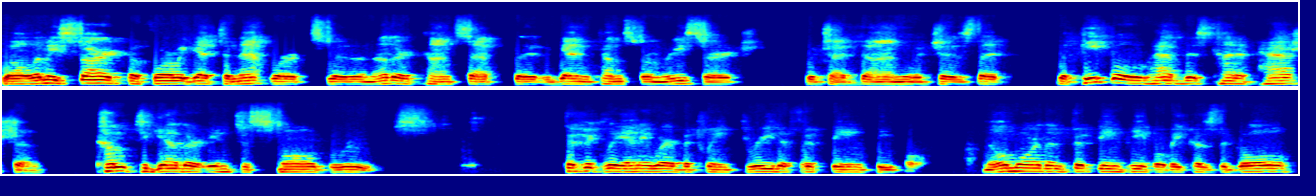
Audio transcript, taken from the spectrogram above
Well, let me start before we get to networks with another concept that again comes from research, which I've done, which is that the people who have this kind of passion come together into small groups, typically anywhere between three to 15 people, no more than 15 people, because the goal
